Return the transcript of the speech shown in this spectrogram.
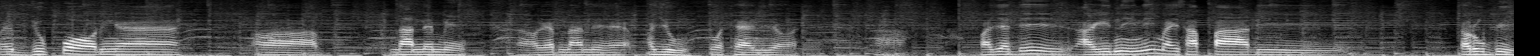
mari berjumpa dengan uh, Naneme uh, orang Nane Payung ตัวแทน dia. Ha, Pak jadi hari ni ni mai sapa di Karubi.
